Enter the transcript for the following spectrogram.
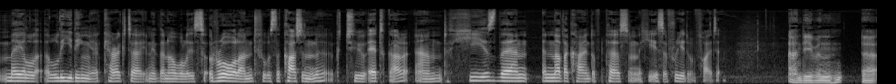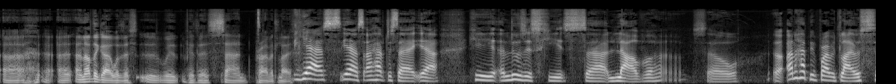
male leading character in the novel is Roland, who is a cousin to Edgar, and he is then another kind of person. He is a freedom fighter, and even. Uh, uh, another guy with a with, with a sad private life. Yes, yes, I have to say, yeah, he loses his uh, love, so uh, unhappy private lives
